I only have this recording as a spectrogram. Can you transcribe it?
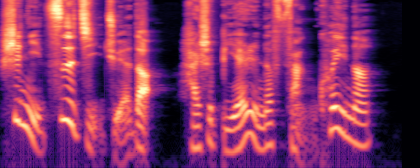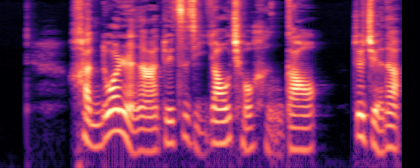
是你自己觉得还是别人的反馈呢？很多人啊对自己要求很高，就觉得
